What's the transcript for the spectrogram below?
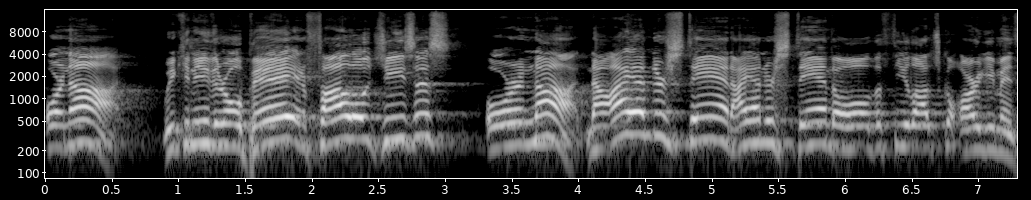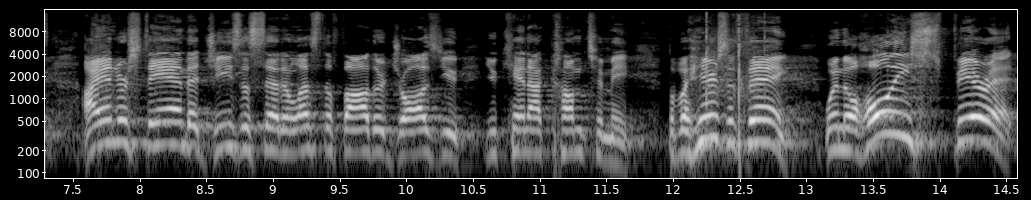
or not. We can either obey and follow Jesus or not. Now, I understand, I understand all the theological arguments. I understand that Jesus said, unless the Father draws you, you cannot come to me. But, but here's the thing when the Holy Spirit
